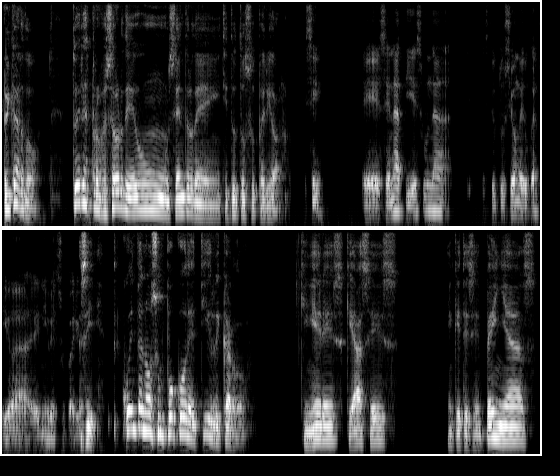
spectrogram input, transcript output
Ricardo, tú eres profesor de un centro de instituto superior. Sí, eh, Senati es una institución educativa de nivel superior. Sí, cuéntanos un poco de ti, Ricardo. ¿Quién eres? ¿Qué haces? ¿En qué te desempeñas?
